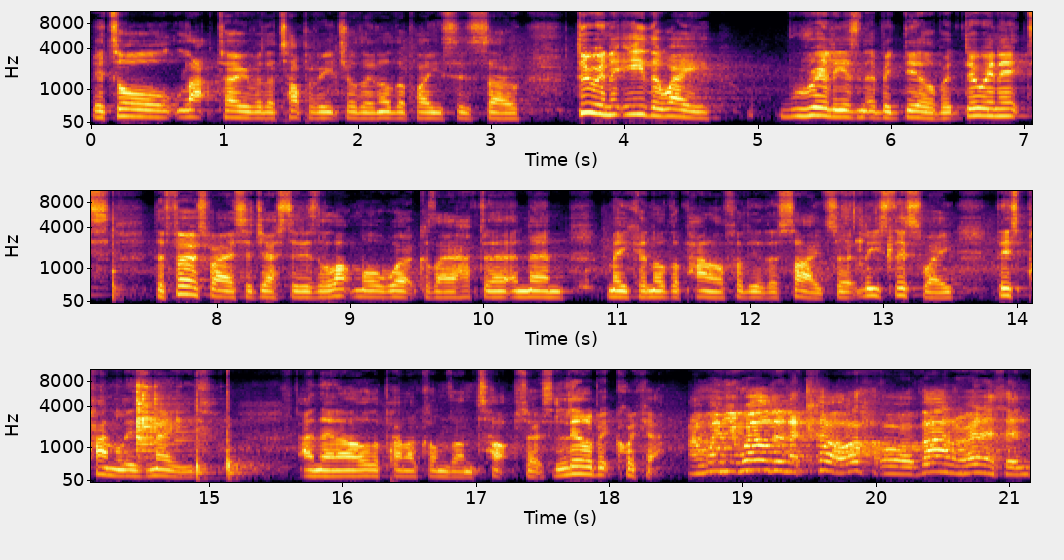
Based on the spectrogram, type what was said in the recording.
It's all lapped over the top of each other in other places. So doing it either way really isn't a big deal, but doing it the first way I suggested is a lot more work because I have to and then make another panel for the other side. So at least this way, this panel is made and then our other panel comes on top. So it's a little bit quicker. And when you're welding a car or a van or anything,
